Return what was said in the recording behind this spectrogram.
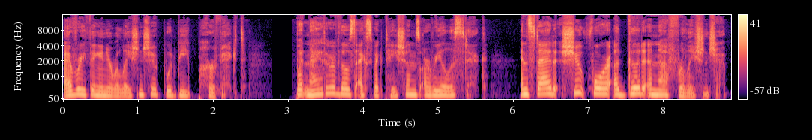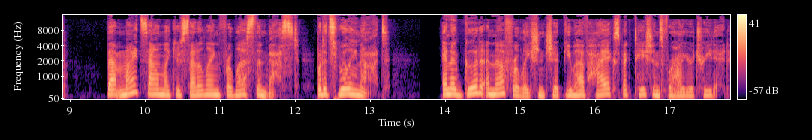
everything in your relationship would be perfect. But neither of those expectations are realistic. Instead, shoot for a good enough relationship. That might sound like you're settling for less than best, but it's really not. In a good enough relationship, you have high expectations for how you're treated.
